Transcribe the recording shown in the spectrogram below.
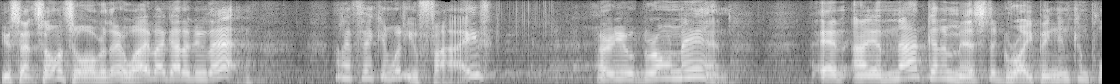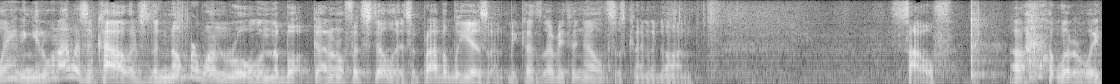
You sent so and so over there. Why have I got to do that? And I'm thinking, what are you, five? Are you a grown man? And I am not going to miss the griping and complaining. You know, when I was at college, the number one rule in the book, I don't know if it still is, it probably isn't because everything else has kind of gone south, uh, literally.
